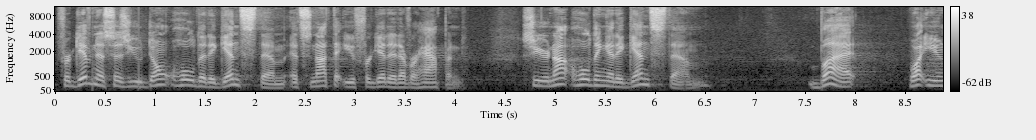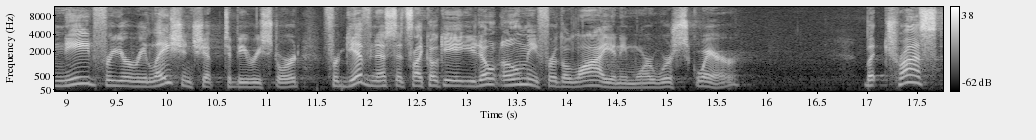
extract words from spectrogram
Forgiveness is you don't hold it against them. It's not that you forget it ever happened. So you're not holding it against them. But what you need for your relationship to be restored, forgiveness, it's like, okay, you don't owe me for the lie anymore. We're square. But trust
